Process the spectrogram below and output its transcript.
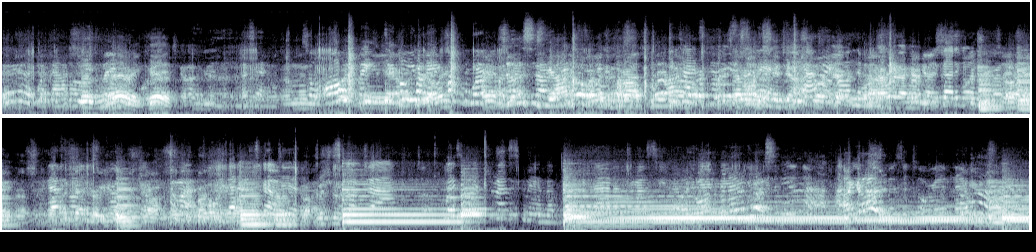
it without all the- Very good. So all the big people come in, come work with us. You guys have to You have to go in the room. You gotta go in the room. You gotta go in the room. Come on, you gotta go. So, John, let's address me, I'm a big address you. know. You want me to address you? I got it. But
